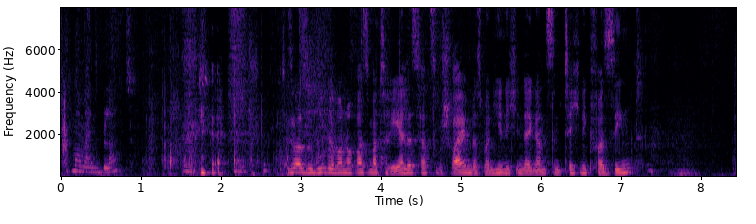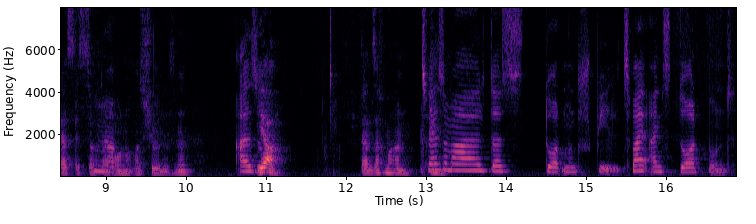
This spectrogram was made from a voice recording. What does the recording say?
auch mal mein Blatt. Ist immer so gut, wenn man noch was Materielles hat zu beschreiben, dass man hier nicht in der ganzen Technik versinkt. Das ist doch ja. dann auch noch was Schönes, ne? Also. Ja. Dann sag mal an. Zuerst einmal das Dortmund-Spiel. 2-1 Dortmund.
